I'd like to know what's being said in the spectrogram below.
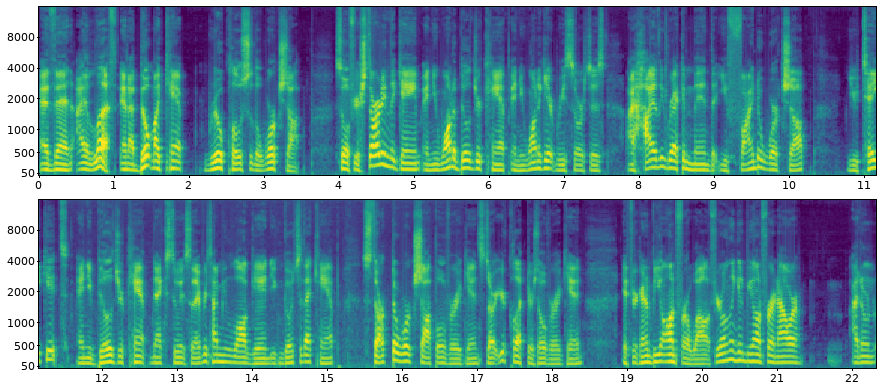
and then I left and I built my camp real close to the workshop. So if you're starting the game and you want to build your camp and you want to get resources, I highly recommend that you find a workshop, you take it and you build your camp next to it. So every time you log in, you can go to that camp, start the workshop over again, start your collectors over again if you're going to be on for a while. If you're only going to be on for an hour, I don't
